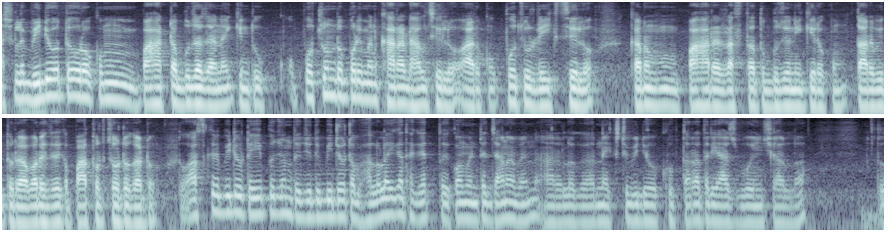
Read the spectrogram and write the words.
আসলে ভিডিওতে ওরকম পাহাড়টা বোঝা যায় না কিন্তু প্রচণ্ড পরিমাণ খাড়া ঢাল ছিল আর প্রচুর রিক্স ছিল, কারণ পাহাড়ের রাস্তা তো বুঝেনি কীরকম, তার ভিতরে আবার পাথর ছোটোখাটো। তো আজকের ভিডিওটা এই পর্যন্ত যদি ভিডিওটা ভালো লাগে থাকে তো কমেন্টে জানাবেন, আর নেক্সট ভিডিও খুব তাড়াতাড়ি আসব ইনশাআল্লাহ। তো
